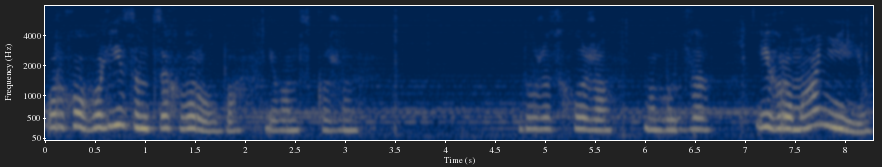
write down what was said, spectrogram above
Орхоголізм це хвороба, я вам скажу. Дуже схожа, мабуть, за ігроманією.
